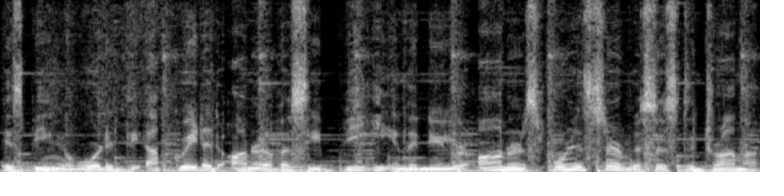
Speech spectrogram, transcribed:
is being awarded the upgraded honor of a CBE in the New Year Honours for his services to drama.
